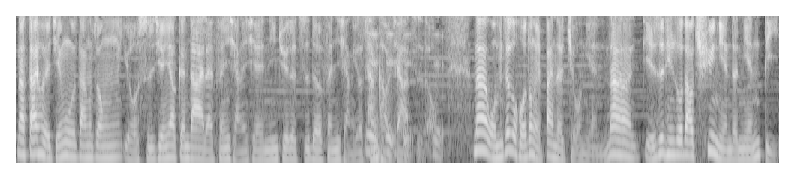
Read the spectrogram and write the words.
那待会节目当中有时间要跟大家来分享一些您觉得值得分享、有参考价值的、那我们这个活动也办了九年，那也是听说到去年的年底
